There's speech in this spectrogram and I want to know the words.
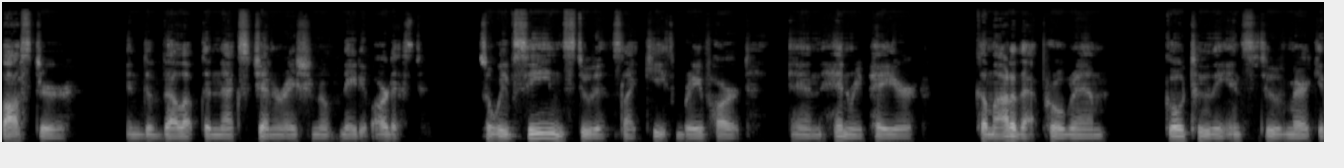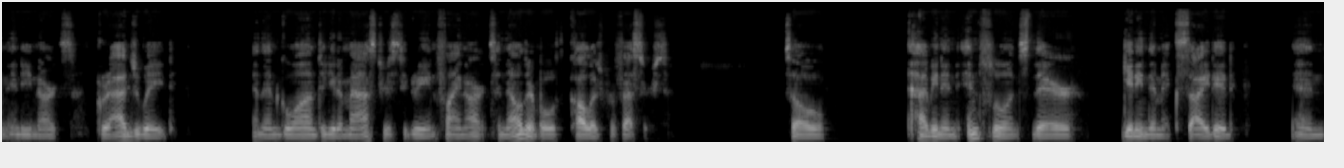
foster and develop the next generation of Native artists. So we've seen students like Keith Braveheart and Henry Payer come out of that program, go to the Institute of American Indian Arts, graduate, and then go on to get a master's degree in fine arts. And now they're both college professors. So having an influence there, getting them excited and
